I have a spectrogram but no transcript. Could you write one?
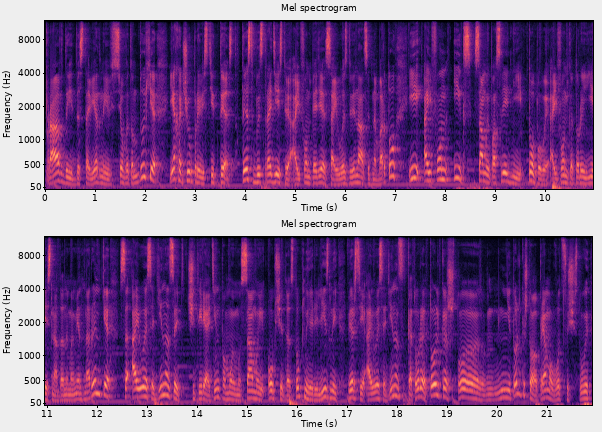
правды и достоверны и все в этом духе, я хочу провести тест. Тест быстродействия iPhone 5s iOS 12 на борту и iPhone X, самый последний топовый iPhone, который есть на данный момент на рынке, с iOS 11 4.1, по-моему, самый общедоступный релизной версии iOS 11, которая только что, не только что, а прямо вот существует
